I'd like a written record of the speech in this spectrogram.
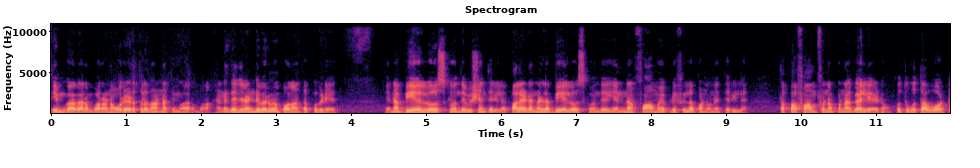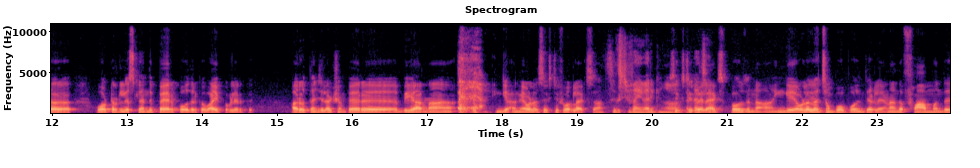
திமுக காரன் போகிறான்னா ஒரு இடத்துல தான் அண்ணா திமுக காரன் போகிறான் எனக்கு தெரிஞ்சு ரெண்டு பேருமே போகலாம் தப்பு கிடையாது. ஏன்னா பிஎல்ஓஸ்க்கு வந்து விஷயம் தெரியல. பல இடங்களில் பிஎல்ஓஸ்க்கு வந்து என்ன ஃபார்மை எப்படி ஃபில்அப் பண்ணணும்னே தெரியல. தப்பாக ஃபார்ம் ஃபில்அப் பண்ணால் காலி ஆகிடும் கொத்து கொத்தா ஓட்டர் ஓட்டர் லிஸ்ட்லேருந்து பேர் போவதற்கு வாய்ப்புகள் இருக்குது அறுபத்தஞ்சு லட்சம் பேர் பீகார்னா இங்கே அங்கே எவ்வளோ சிக்ஸ்டி ஃபோர் லேக்ஸா சிக்ஸ்டி ஃபைவ் வரைக்கும் சிக்ஸ்டி ஃபைவ் லேக்ஸ் போகுதுன்னா இங்கே எவ்வளோ லட்சம் போக போகுதுன்னு தெரியல. ஏன்னா அந்த ஃபார்ம் வந்து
